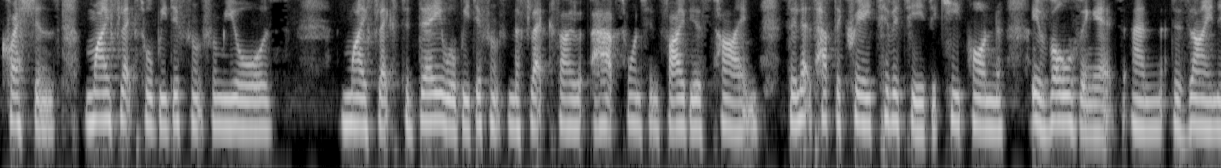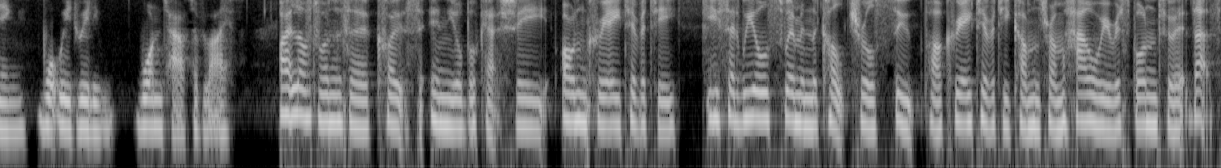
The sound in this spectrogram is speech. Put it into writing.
questions. My flex will be different from yours my flex today will be different from the flex I perhaps want in five years time. So let's have the creativity to keep on evolving it and designing what we'd really want out of life. I loved one of the quotes in your book actually on creativity. You said we all swim in the cultural soup. Our creativity comes from how we respond to it. That's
